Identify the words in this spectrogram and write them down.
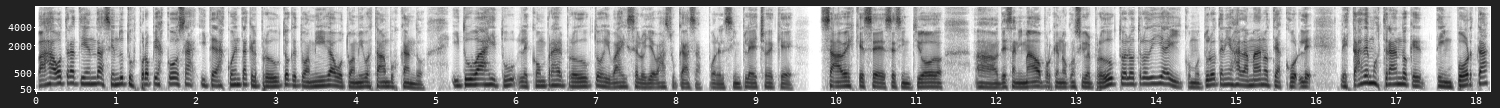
vas a otra tienda haciendo tus propias cosas y te das cuenta que el producto que tu amiga o tu amigo estaban buscando. Y tú vas y tú le compras el producto y vas y se lo llevas a su casa por el simple hecho de que sabes que se, sintió ah, desanimado porque no consiguió el producto el otro día y como tú lo tenías a la mano, te le, le, estás demostrando que te importa,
